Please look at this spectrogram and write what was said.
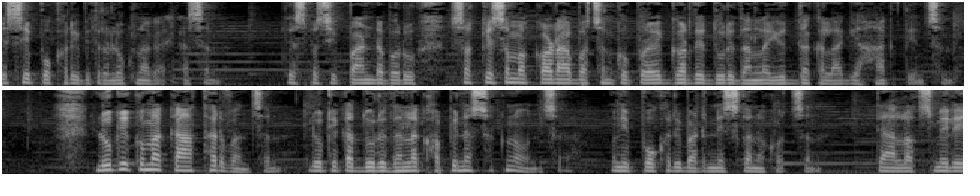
यसै पोखरीभित्र लुक्न गएका छन्। त्यसपछि पाण्डवहरू सकेसम्म कडा वचनको प्रयोग गर्दै दुर्योधनलाई युद्धका लागि हाँक दिन्छन् लुकेकोमा काथर भन्छन्। लुकेका दुर्योधनलाई खपिन सक्नुहुन्छ। उनी पोखरीबाट निस्कन खोज्छन्। त्यहाँ लक्ष्मीले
